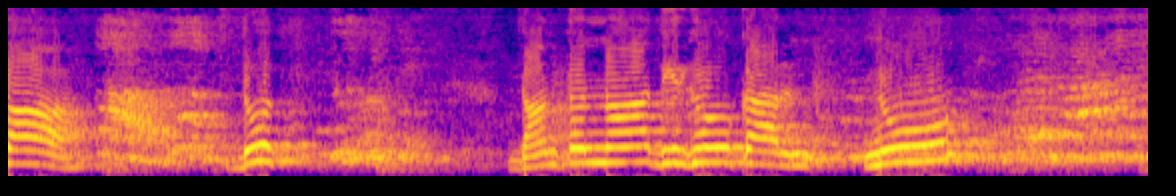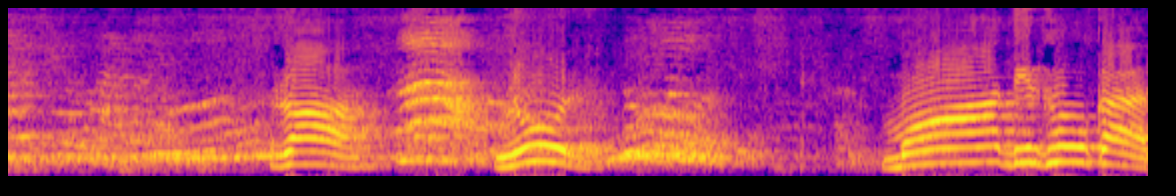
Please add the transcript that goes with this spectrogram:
ত দুধ দন্তন্য দীর্ঘ উকার নু র। নূর। ম দীর্ঘ উকার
